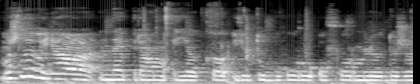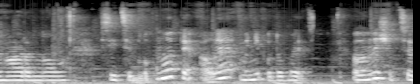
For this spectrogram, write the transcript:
Можливо, я не прям як ютуб-гуру оформлюю дуже гарно всі ці блокноти, але мені подобається. Головне, щоб це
